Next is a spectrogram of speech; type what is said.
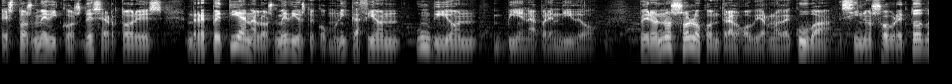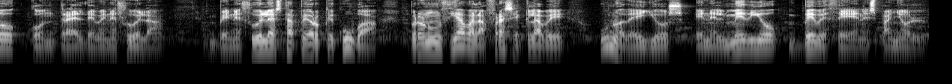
Estos médicos desertores repetían a los medios de comunicación un guion bien aprendido, pero no solo contra el gobierno de Cuba, sino sobre todo contra el de Venezuela. Venezuela está peor que Cuba, pronunciaba la frase clave uno de ellos en el medio BBC en español.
